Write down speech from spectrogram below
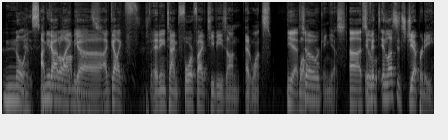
noise. You I've need a got little like uh, I've got like f- at any time four or five TVs on at once yeah. while so I'm working. Yes, uh, so if it's unless it's Jeopardy.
